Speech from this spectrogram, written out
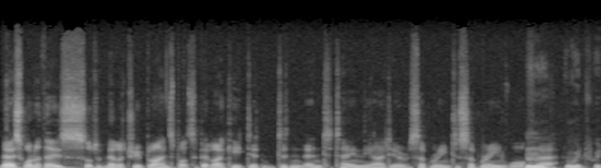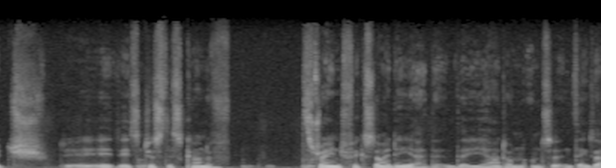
No, it's one of those sort of military blind spots, a bit like he didn't didn't entertain the idea of submarine to submarine warfare. Mm, which, which it, it's just this kind of strange fixed idea that, that he had on, on certain things. I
